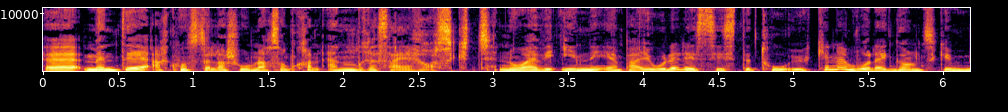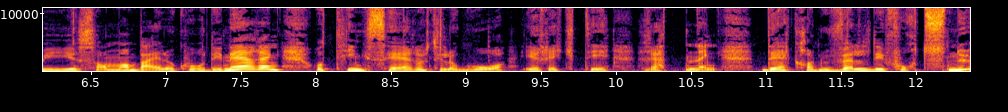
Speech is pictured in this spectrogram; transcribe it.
Eh, men det er konstellasjoner som kan endre seg raskt. Nå er vi inne i en periode de siste to ukene hvor det er ganske mye samarbeid og koordinering, og ting ser ut til å gå i riktig retning. Det kan veldig fort snu,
